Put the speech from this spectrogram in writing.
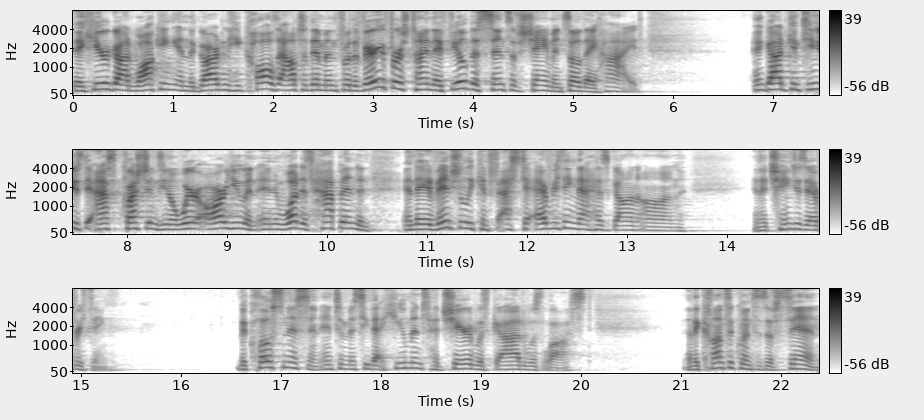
they hear God walking in the garden. He calls out to them, and for the very first time, they feel this sense of shame, and so they hide. And God continues to ask questions, you know, where are you and, and what has happened? And, and they eventually confess to everything that has gone on, and it changes everything. The closeness and intimacy that humans had shared with God was lost. And the consequences of sin,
